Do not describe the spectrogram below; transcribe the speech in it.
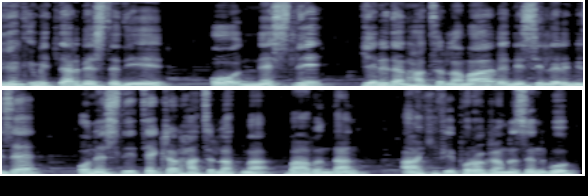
büyük ümitler beslediği o nesli yeniden hatırlama ve nesillerimize o nesli tekrar hatırlatma babından Akif'i programımızın bu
